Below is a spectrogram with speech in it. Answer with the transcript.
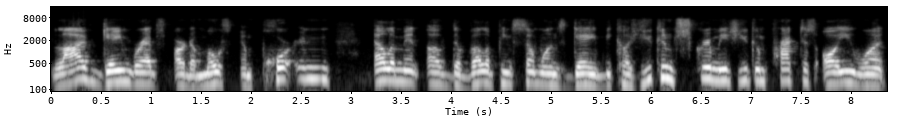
live game reps are the most important element of developing someone's game because you can scrimmage, you can practice all you want,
